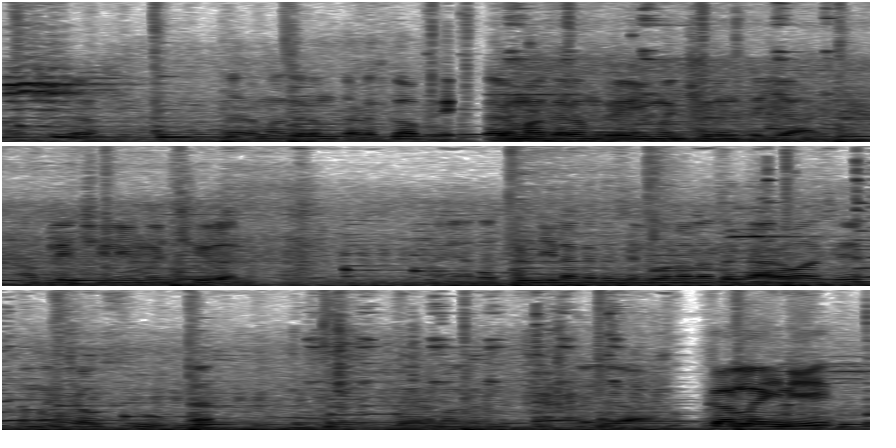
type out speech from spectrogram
मस्त गरमागरम तडका भेल. गरमागरम ग्रेव्ही मंचुरियन तयार. आपले चिली मंचुरियन आता थंडी लागत असेल कोणाला तर गारवा असेल तर मंचाव सूप ना गरमागरम सूप तयार. करला हिने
